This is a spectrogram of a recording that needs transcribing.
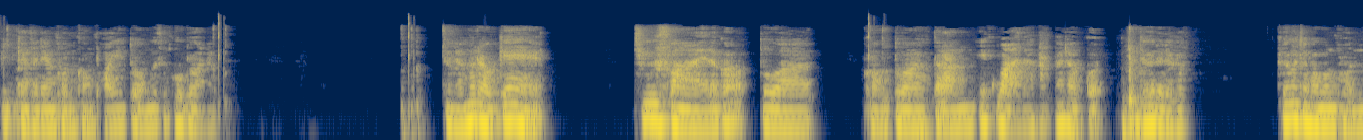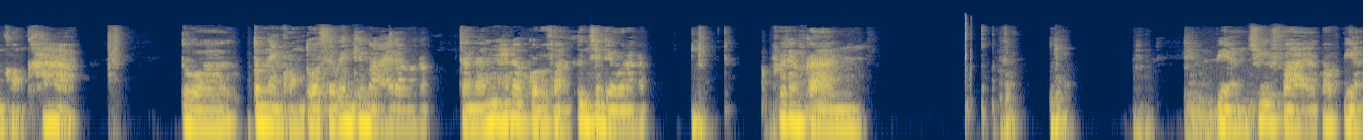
ปิดการแสดงผลของ point ตัวเมื่อสักครู่ก่อนนะครับ จากนั้นเมื่อเราแก้ชื่อไฟล์แล้วก็ตัวของตัวตาราง x y นะครับ ให้เรากด enter เลยครับ เครื่องก็จะประมวลผลของค่า ตัวตำแหน่งของตัวเซเว่นขึ้นมาให้เรานะครับ จากนั้นให้เรากดลูกศรขึ้นเช่นเดียวกันนะครับ เพื่อทำการ เปลี่ยนชื่อไฟล์แล้วก็เปลี่ยน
